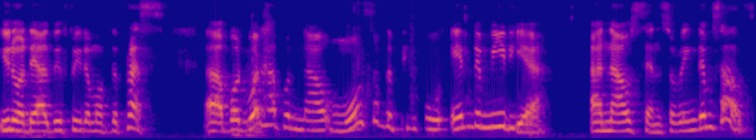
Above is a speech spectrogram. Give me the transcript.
You know, there'll be freedom of the press. Uh, but what happened now, most of the people in the media are now censoring themselves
